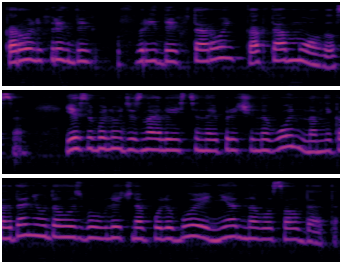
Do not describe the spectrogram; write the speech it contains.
Король Фридрих, Фридрих II как-то обмолвился – если бы люди знали истинные причины войн, нам никогда не удалось бы увлечь на поле боя ни одного солдата.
